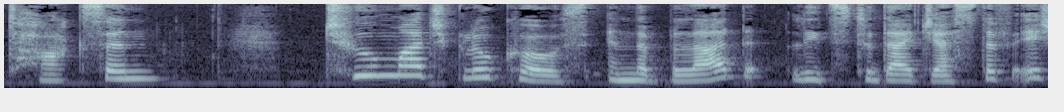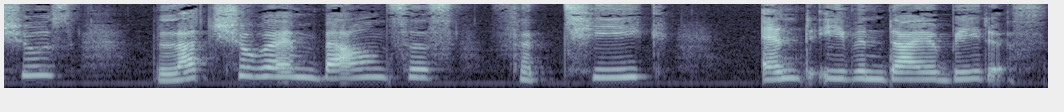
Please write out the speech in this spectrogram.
toxin? Too much glucose in the blood leads to digestive issues, blood sugar imbalances, fatigue, and even diabetes.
